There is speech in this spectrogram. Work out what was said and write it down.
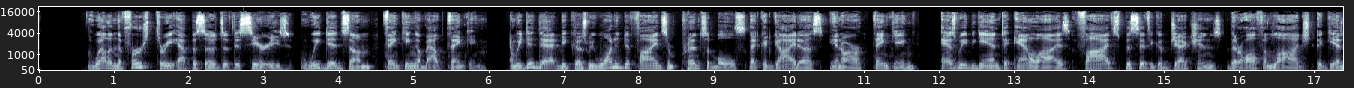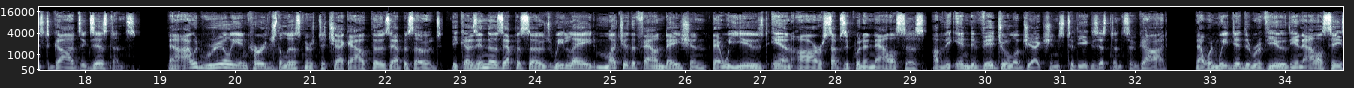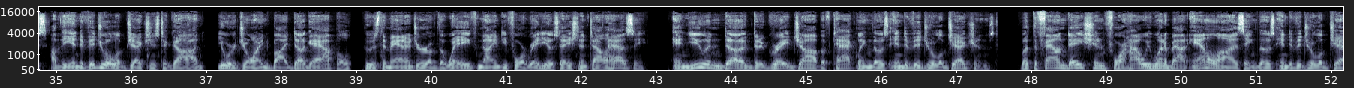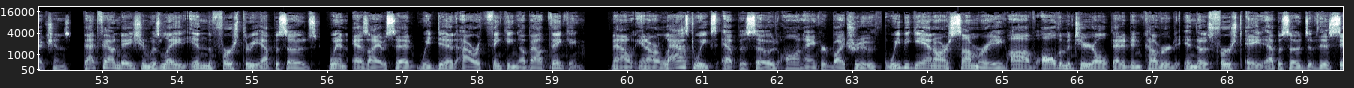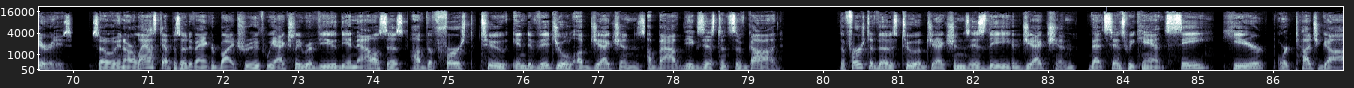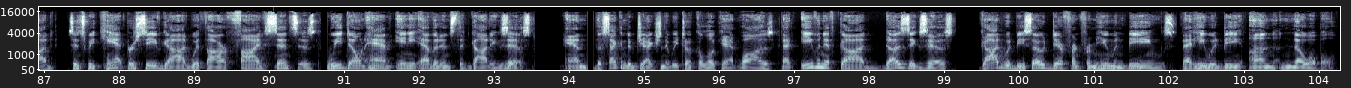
Well, in the first three episodes of this series, we did some thinking about thinking. And we did that because we wanted to find some principles that could guide us in our thinking as we began to analyze five specific objections that are often lodged against God's existence. Now, I would really encourage the listeners to check out those episodes because in those episodes we laid much of the foundation that we used in our subsequent analysis of the individual objections to the existence of God. Now, when we did the review, the analyses of the individual objections to God, you were joined by Doug Apple, who is the manager of the Wave 94 radio station in Tallahassee. And you and Doug did a great job of tackling those individual objections. But the foundation for how we went about analyzing those individual objections, that foundation was laid in the first three episodes when, as I have said, we did our thinking about thinking. Now, in our last week's episode on Anchored by Truth, we began our summary of all the material that had been covered in those first eight episodes of this series. So, in our last episode of Anchored by Truth, we actually reviewed the analysis of the first two individual objections about the existence of God. The first of those two objections is the objection that since we can't see, hear, or touch God, since we can't perceive God with our five senses, we don't have any evidence that God exists. And the second objection that we took a look at was that even if God does exist, God would be so different from human beings that he would be unknowable.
